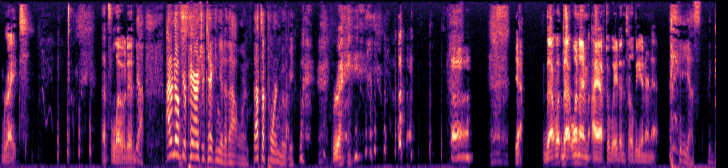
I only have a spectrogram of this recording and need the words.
Right. That's loaded. Yeah. I don't know if your parents are taking you to that one. That's a porn movie. Right. Uh, yeah. That one, that one I'm I have to wait until the internet. yes. Thank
